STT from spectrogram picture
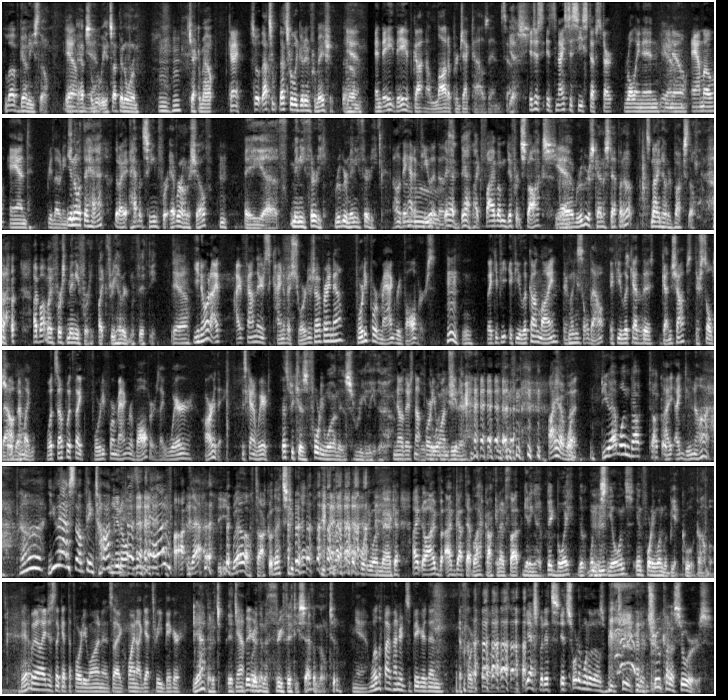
love Gunnies though. Yeah. absolutely. It's up in Orem. Mm-hmm. Check them out. okay, So that's that's really good information. Um, yeah. And they, they have gotten a lot of projectiles in, so Yes. it just it's nice to see stuff start rolling in. Yeah. You know, ammo and reloading. You know what they had that I haven't seen forever on a shelf? Hmm. A uh, Mini 30, Ruger Mini 30. Oh, they had a few of those. They had yeah, like five of them, different stocks. Yeah. uh, Ruger's kind of stepping up. It's nine hundred bucks though. I bought my first Mini for like three hundred and fifty. Yeah. You know what I've I've found there's kind of a shortage of right now? 44 mag revolvers. Hmm. Like if you if you look online, they're like sold out. If you look at the gun shops, they're sold. Sold out. I'm like, what's up with like 44 mag revolvers? Like where are they? It's kind of weird. That's because forty one is really the. No, there's not The- the one 41s you either. I have one. But- Do you have one, Doc? Taco? I, I do not. You have something Taco You know- doesn't have? Uh, that well, Taco, that's too bad. I have a 41 mag. I know I've I've got that Blackhawk, and I've thought getting a big boy, the, one Mm-hmm. of the steel ones, in 41 would be a cool combo. Yeah. Well, I just look at the 41 and it's like, why not get three bigger? Yeah, but it's it's Yeah, bigger for- than a 357 though too. Yeah. Well, the 500 is bigger than the 44. also. yes, but it's it's sort of one of those boutique. they're true connoisseurs.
